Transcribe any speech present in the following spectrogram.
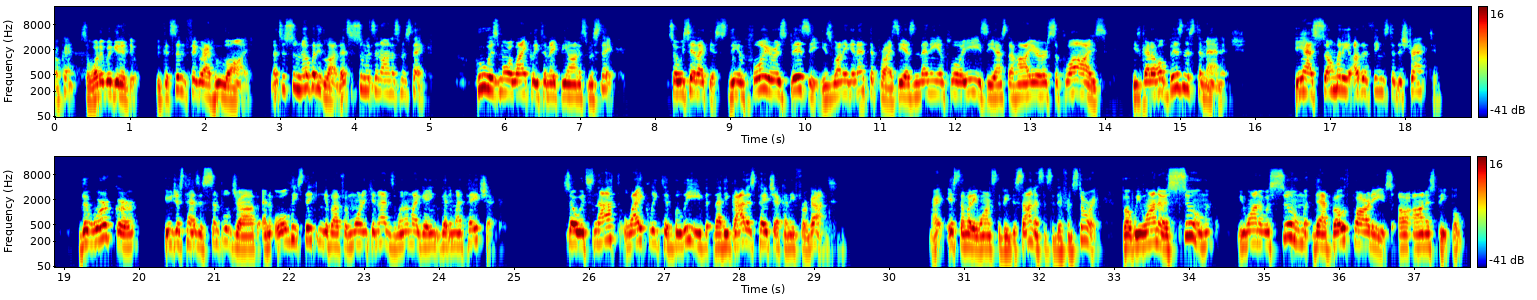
Okay, so what are we going to do? We could sit and figure out who lied. Let's assume nobody lied. Let's assume it's an honest mistake who is more likely to make the honest mistake? So we say like this the employer is busy. He's running an enterprise. He has many employees. He has to hire supplies. He's got a whole business to manage. He has so many other things to distract him. The worker, he just has a simple job, and all he's thinking about from morning to night is when am I getting, getting my paycheck? So it's not likely to believe that he got his paycheck and he forgot. Right? If somebody wants to be dishonest, it's a different story. But we want to assume, we want to assume that both parties are honest people,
